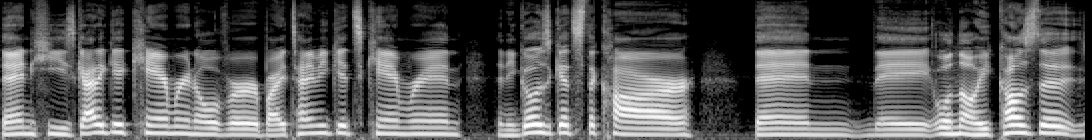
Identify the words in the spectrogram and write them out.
Then he's got to get Cameron over. By the time he gets Cameron, then he goes gets the car. Then they well no he calls the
